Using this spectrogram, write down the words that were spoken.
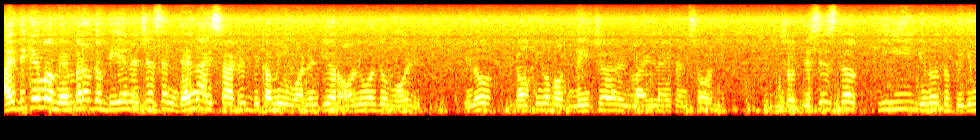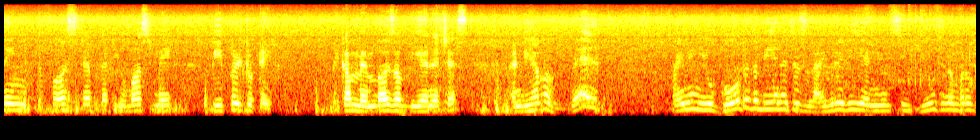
I became a member of the BNHS and then I started becoming volunteer all over the world, you know, talking about nature and wildlife and so on. So this is the key, you know, the beginning, the first step that you must make people to take. Become members of BNHS and we have a wealth I mean, you go to the BNHS library and you'll see huge number of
